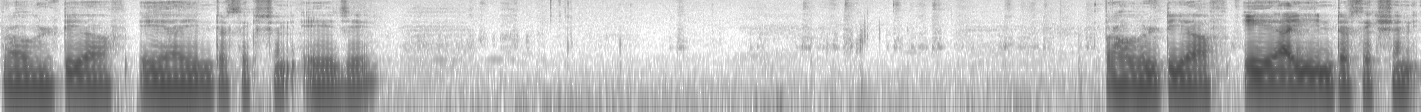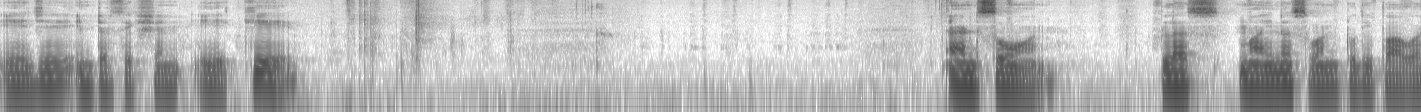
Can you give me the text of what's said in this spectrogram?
Probability of A i intersection A j. Probability of A i intersection A j intersection A k and so on plus minus 1 to the power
